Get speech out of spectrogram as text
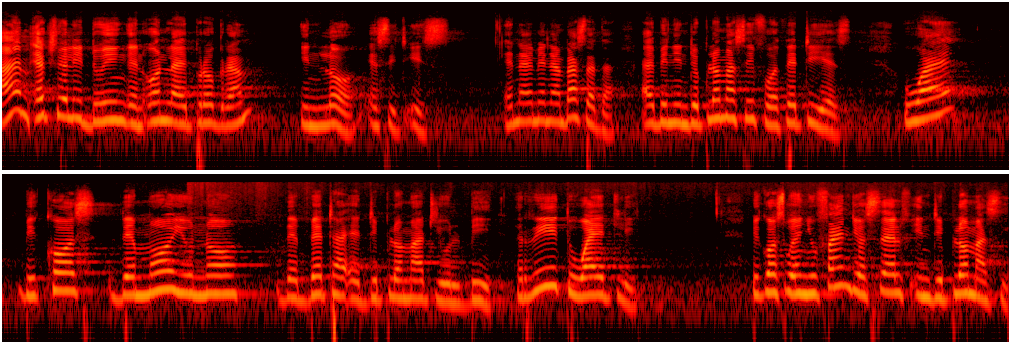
I'm actually doing an online program in law as it is. And I'm an ambassador. I've been in diplomacy for 30 years. Why? Because the more you know, the better a diplomat you'll be. Read widely. Because when you find yourself in diplomacy,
